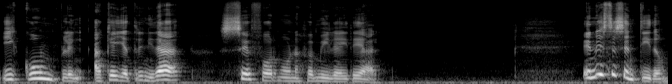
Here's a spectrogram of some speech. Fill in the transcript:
y cumplen aquella Trinidad, se forma una familia ideal. En este sentido,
